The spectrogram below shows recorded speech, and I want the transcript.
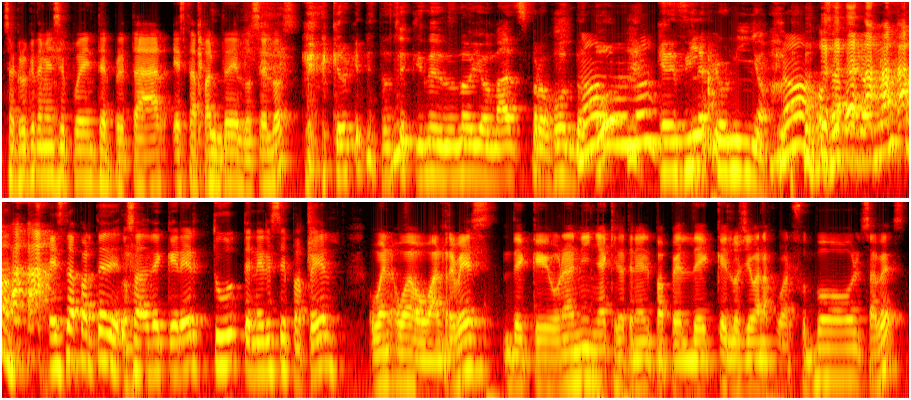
O sea, creo que también se puede interpretar esta parte de los celos. Creo que te estás metiendo en un hoyo más profundo No, tú, no, no. que decirle a un niño. No, o sea, pero no. Esta parte de, o sea, de querer tú tener ese papel. O, en- o- o al revés, de que una niña quiera tener el papel de que los llevan a jugar fútbol, ¿sabes?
